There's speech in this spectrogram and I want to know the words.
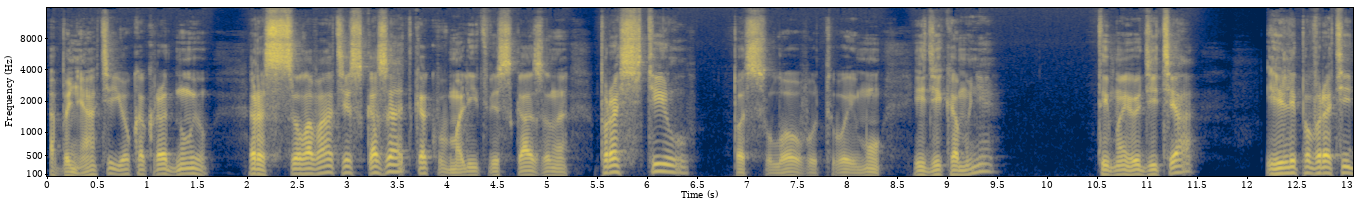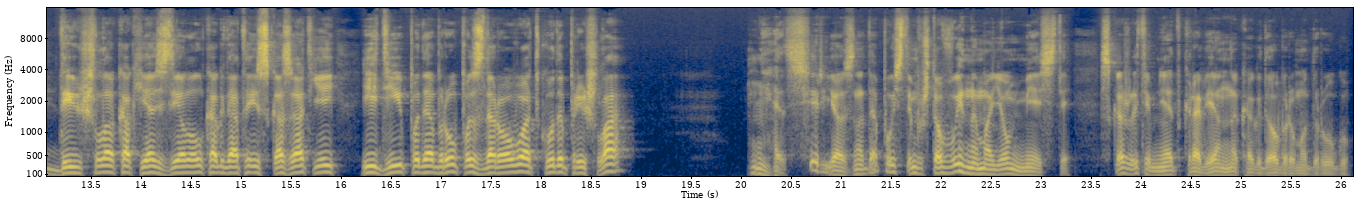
Обнять ее как родную, расцеловать и сказать, как в молитве сказано, «Простил по слову твоему, иди ко мне, ты мое дитя». Или поворотить дышло, как я сделал когда-то, и сказать ей «иди по добру, по здорову, откуда пришла». Нет, серьезно, допустим, что вы на моем месте. Скажите мне откровенно, как доброму другу,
